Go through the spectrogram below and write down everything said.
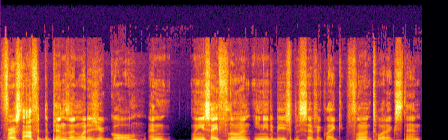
first off, it depends on what is your goal, and when you say fluent, you need to be specific. Like fluent to what extent?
